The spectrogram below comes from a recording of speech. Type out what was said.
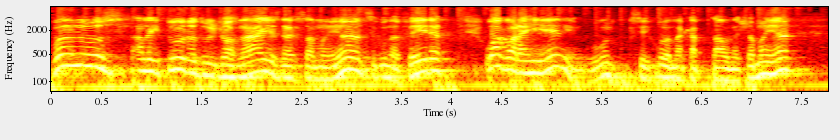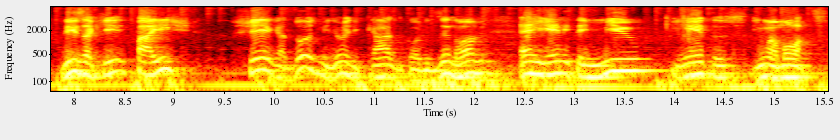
Vamos à leitura dos jornais nesta manhã, segunda-feira. O Agora RN, o único que circula na capital nesta manhã, diz aqui: país chega a 2 milhões de casos de Covid-19, RN tem 1.501 mortes.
